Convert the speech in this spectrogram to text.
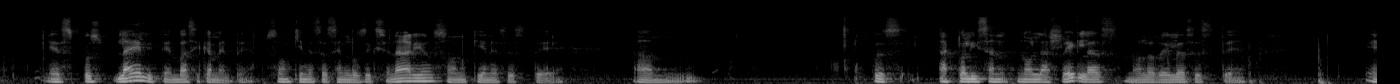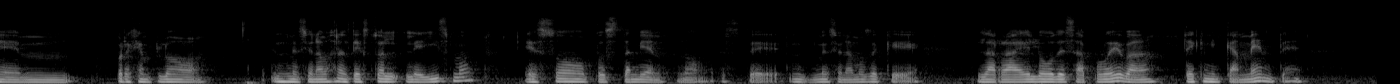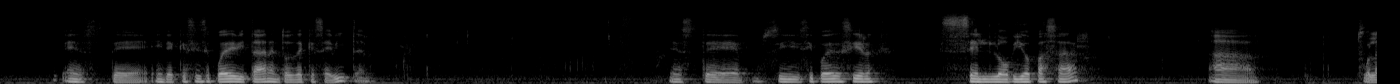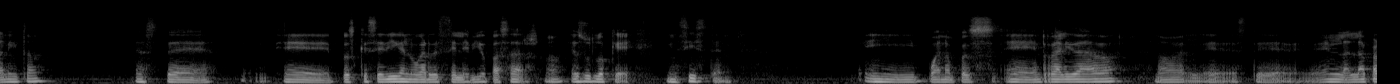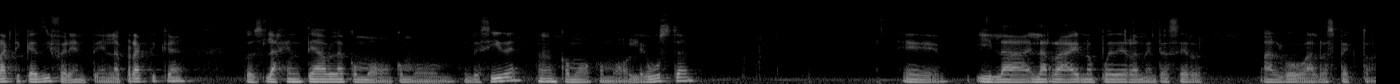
es pues la élite básicamente. Son quienes hacen los diccionarios, son quienes este pues actualizan no las reglas, no las reglas este em, por ejemplo mencionamos en el texto el leísmo, eso pues también, ¿no? Este mencionamos de que la RAE lo desaprueba técnicamente este, y de que si se puede evitar, entonces de que se evite. Este, si, si puede decir, se lo vio pasar a fulanito, este, eh, pues que se diga en lugar de se le vio pasar, ¿no? Eso es lo que insisten. Y bueno, pues en realidad, ¿no? este, en la, la práctica es diferente. En la práctica pues la gente habla como, como decide, como, como le gusta. Eh, y la, la RAE no puede realmente hacer algo al respecto.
